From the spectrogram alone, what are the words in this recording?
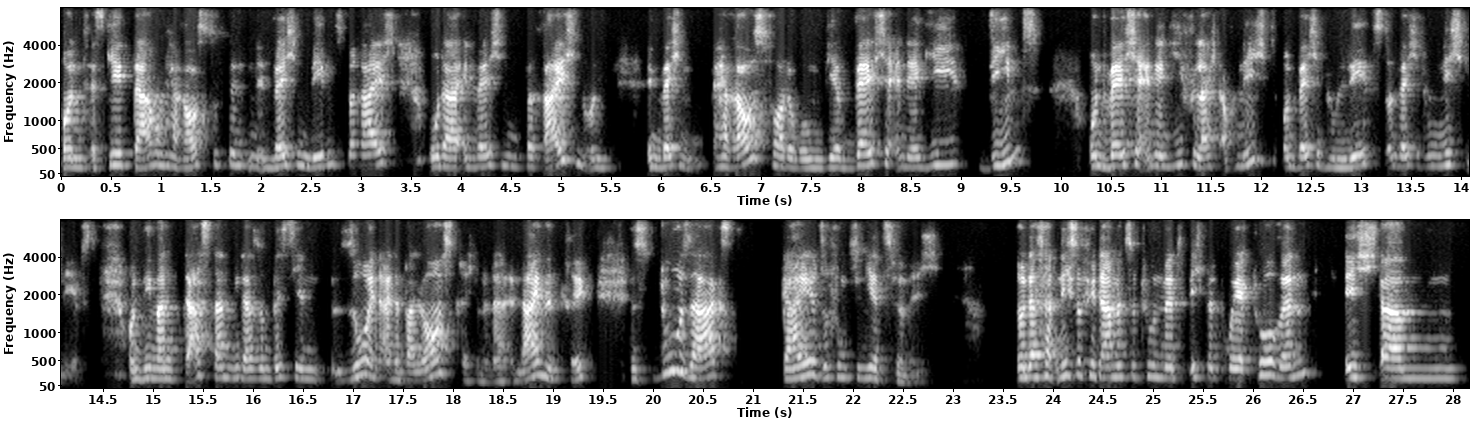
Und es geht darum herauszufinden, in welchem Lebensbereich oder in welchen Bereichen und in welchen Herausforderungen dir welche Energie dient und welche Energie vielleicht auch nicht und welche du lebst und welche du nicht lebst. Und wie man das dann wieder so ein bisschen so in eine Balance kriegt und in ein Alignment kriegt, dass du sagst, geil, so funktioniert's für mich. Und das hat nicht so viel damit zu tun mit, ich bin Projektorin, ich ähm,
